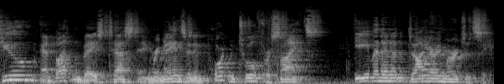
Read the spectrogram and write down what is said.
Cube and button based testing remains an important tool for science, even in a dire emergency.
